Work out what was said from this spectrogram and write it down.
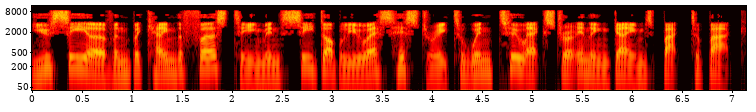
UC Irvine became the first team in CWS history to win two extra inning games back-to-back. -back.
